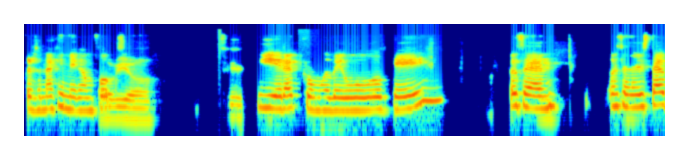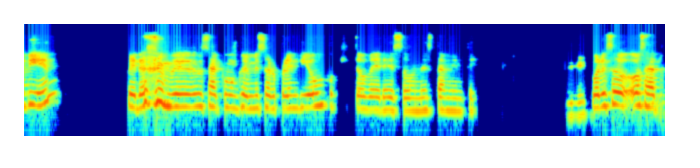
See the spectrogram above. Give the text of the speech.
personaje Megan Fox. Obvio. Sí. Y era como de, ok, o sea, o sea, está bien, pero, o sea, como que me sorprendió un poquito ver eso, honestamente. Sí. Por eso, o sea,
